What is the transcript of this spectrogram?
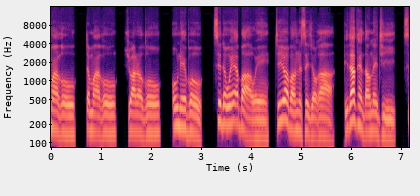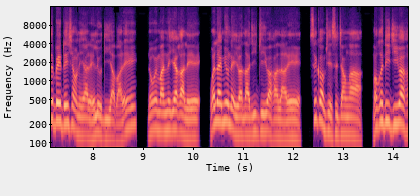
မကုန်း၊ တမကုန်း၊ရွာတော်ကုန်း၊အုံနေဘုံစစ်တဝဲအပါအဝင်ကျေးရွာပေါင်း20ကျော်ကဒေသခံတောင်းတဲ့ချီစစ်ပေးတင်းရှောင်နေရတယ်လို့သိရပါတယ်။နိုဝင်ဘာ2ရက်ကလည်းဝက်လက်မြို့နယ်ရွာသားကြီးကျေးရွာကလာတဲ့စစ်ကောင်ဖြစ်စစ်ကြောင်းကမော်ကတိကြီးရွာက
